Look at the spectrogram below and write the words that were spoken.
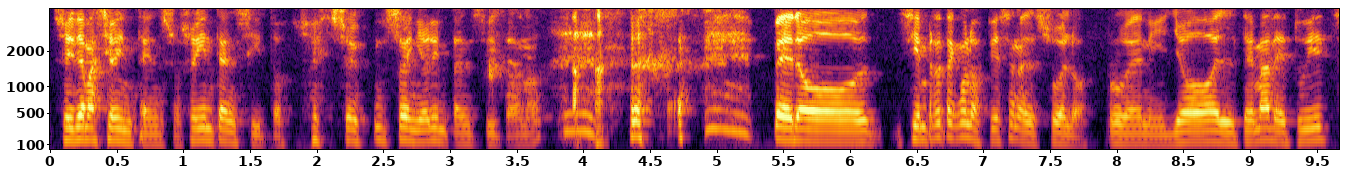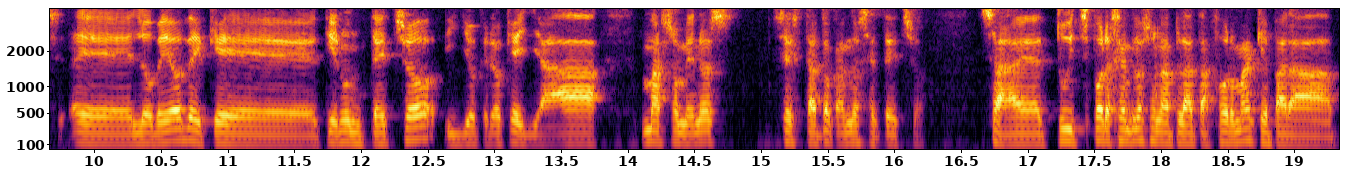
soy demasiado intenso, soy intensito, soy, un señor intensito, ¿no? Pero siempre tengo los pies en el suelo, Rubén, y yo el tema de Twitch eh, lo veo de que tiene un techo y yo creo que ya más o menos se está tocando ese techo. O sea, eh, Twitch, por ejemplo, es una plataforma que para,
